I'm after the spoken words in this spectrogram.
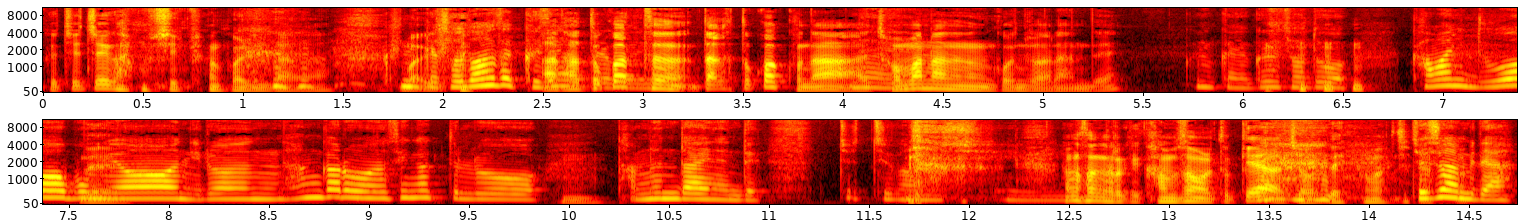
그 찌찌가무시병 걸린다가. 그러니까 저도 항상 그 아, 다 생각 똑같은 딱 똑같구나. 네. 저만 하는 건 줄 알았는데. 그러니까요. 그래서 저도 가만히 누워 보면 네. 이런 한가로운 생각들로 음. 담는다 했는데 쯔쯔가무시. 항상 그렇게 감성을 또 깨야죠. 네, 맞아요. 죄송합니다.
